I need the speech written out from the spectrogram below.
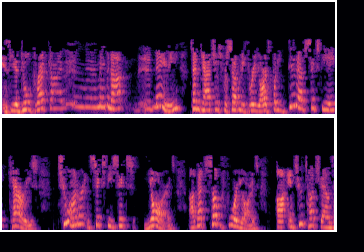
is he a dual threat guy? Maybe not. Maybe 10 catches for 73 yards, but he did have 68 carries 266 yards. Uh, that's sub four yards uh, and two touchdowns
